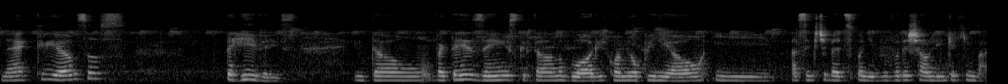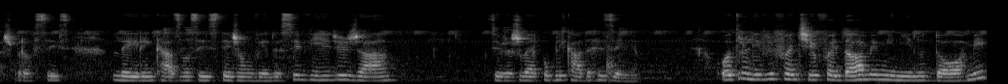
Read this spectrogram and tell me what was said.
né? Crianças terríveis. Então vai ter resenha escrita lá no blog com a minha opinião e assim que estiver disponível eu vou deixar o link aqui embaixo para vocês lerem caso vocês estejam vendo esse vídeo já, se eu já tiver publicado a resenha. Outro livro infantil foi Dorme Menino Dorme,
